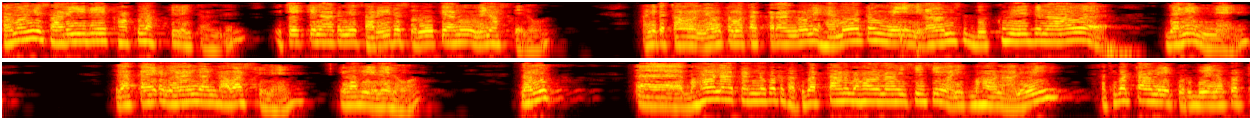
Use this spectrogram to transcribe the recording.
තමන්ගේ ශරීරයේ කකුලක් කියලා හිතන්නේ එක එක්කෙනාට මේ ශරීර ස්වરૂපය අනුව වෙනස් වෙනවා. අනික තව නැවත මතක් කරන්න ඕනේ හැමෝටම මේ නිරාමිස දුක් වේදනාව දැනෙන්නේ නැහැ. අයට ගණන් ගන්න අවශ්‍ය නැහැ. ඒ වගේ වෙනවා. නමුත් භාවනා කරනකොට සතිපට්ඨාන භාවනා විශේෂයෙන් අනිත් භාවනා නෙවෙයි සතිපට්ඨානයේ පුරුදු වෙනකොට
